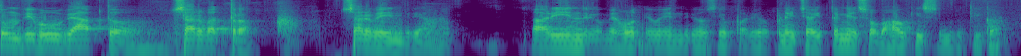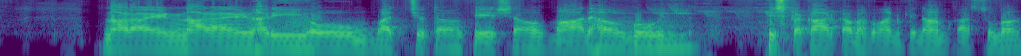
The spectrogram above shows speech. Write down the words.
तुम विभू व्याप्त सर्वत्र, सर्वे इंद्रिया सारी इंद्रियों में होते हुए इंद्रियों से परे अपने चैतन्य स्वभाव की स्मृति कर। नारायण नारायण हरि, ओम अच्युत, केशव, माधव, गोविंद। इस प्रकार का भगवान के नाम का सुमरण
